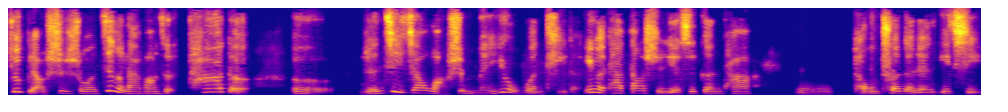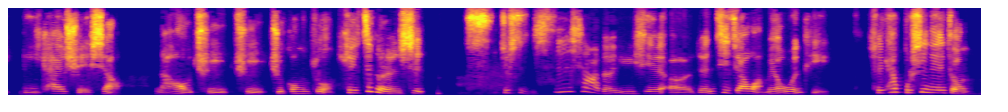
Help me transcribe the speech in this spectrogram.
就表示说，这个来访者他的。呃，人际交往是没有问题的，因为他当时也是跟他嗯同村的人一起离开学校，然后去去去工作，所以这个人是就是私下的一些呃人际交往没有问题，所以他不是那种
